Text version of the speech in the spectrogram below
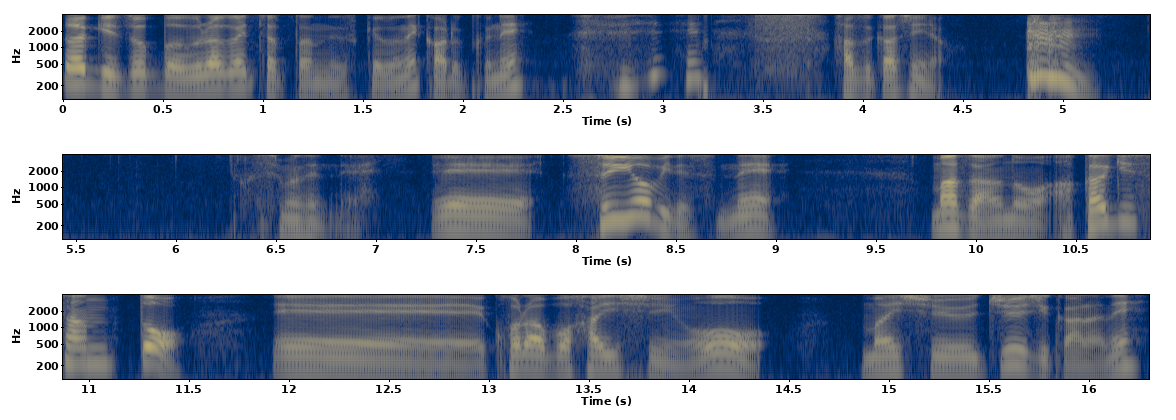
さっきちょっと裏返っちゃったんですけどね、軽くね。恥ずかしいな。すいませんね。えー、水曜日ですね。まずあの、赤木さんと、えーコラボ配信を毎週10時からね、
